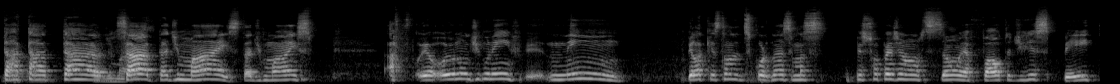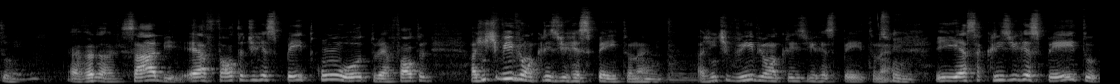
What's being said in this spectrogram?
tá, tá, tá, Tá demais. sabe? Tá demais, tá demais. Eu, eu não digo nem, nem pela questão da discordância, mas o pessoal perde a noção, é a falta de respeito, É verdade. sabe? É a falta de respeito com o outro, é a falta... de- A gente vive uma crise de respeito, né? A gente vive uma crise de respeito, né? Sim. E essa crise de respeito,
